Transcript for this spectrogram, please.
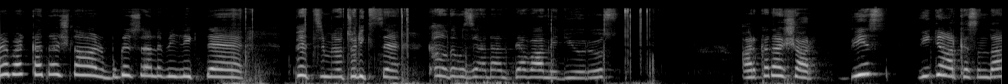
Merhaba arkadaşlar. Bugün sizlerle birlikte Pet Simulator X'e kaldığımız yerden devam ediyoruz. Arkadaşlar biz video arkasında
